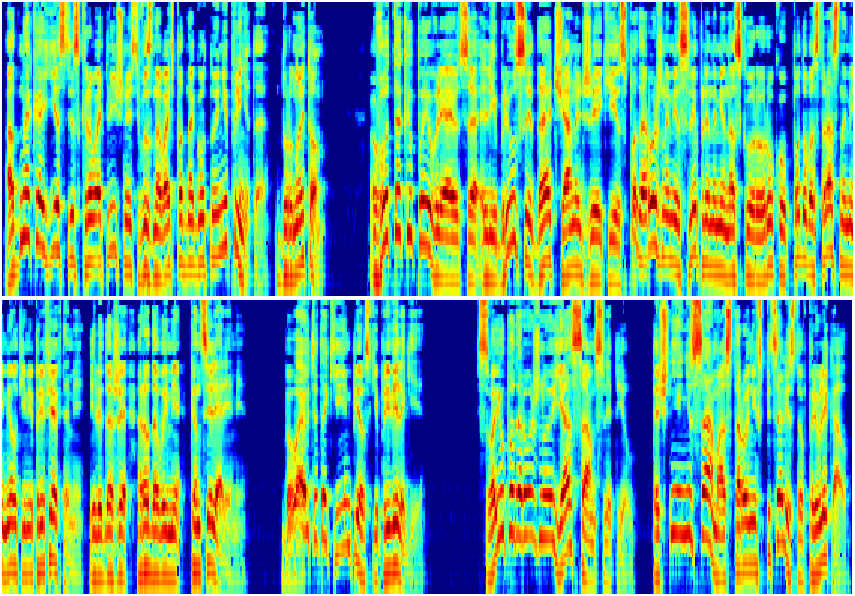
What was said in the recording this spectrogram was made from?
Однако, если скрывать личность, вызнавать подноготную не принято, дурной тон. Вот так и появляются Ли Брюсы да Чан и Джеки с подорожными, слепленными на скорую руку подобострастными мелкими префектами или даже родовыми канцеляриями. Бывают и такие имперские привилегии. Свою подорожную я сам слепил. Точнее, не сам, а сторонних специалистов привлекал.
